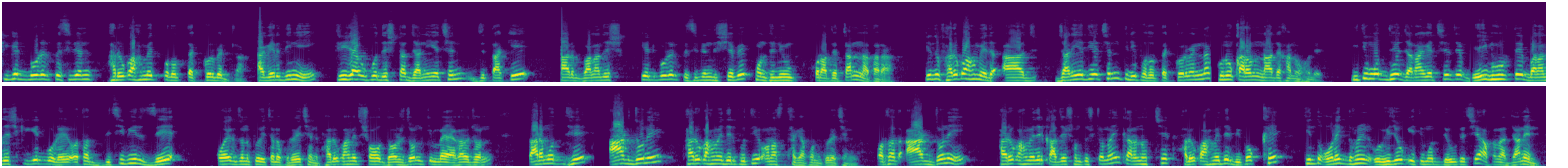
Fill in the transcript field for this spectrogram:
Cricket বোর্ডের president Faruk Ahmed পদত্যাগ করবেন না। আগের দিনই ক্রীড়া উপদেষ্টা জানিয়েছেন যে তাকে আর বাংলাদেশ ক্রিকেট বোর্ডের প্রেসিডেন্ট হিসেবে কন্টিনিউ করাতে চান না তারা। কিন্তু ফারুক আহমেদ আজ জানিয়ে দিয়েছেন তিনি পদত্যাগ করবেন না, কোনো কারণ না দেখানো হলে। ইতিমধ্যে জানা গেছে যে এই মুহূর্তে বাংলাদেশ ক্রিকেট বোর্ডের অর্থাৎ বিসিবির যে কয়েকজন পরিচালক রয়েছেন, ফারুক আহমেদ সহ দশজন কিংবা এগারো জন, তার মধ্যে আটজনে ফারুক আহমেদের প্রতি অনাস্থা জ্ঞাপন করেছেন। অর্থাৎ আটজনে ফারুক আহমেদের কাজে সন্তুষ্ট নয়, কারণ হচ্ছে ফারুক আহমেদের বিপক্ষে কিন্তু অনেক ধরনের অভিযোগ ইতিমধ্যে উঠেছে, আপনারা জানেন।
